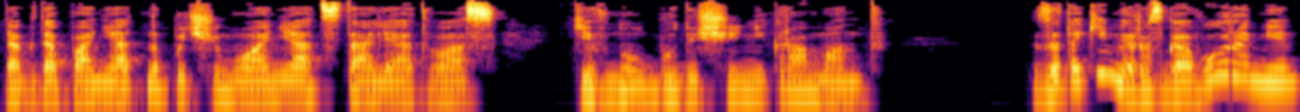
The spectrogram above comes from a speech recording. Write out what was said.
Тогда понятно, почему они отстали от вас, кивнул будущий некромант. За такими разговорами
